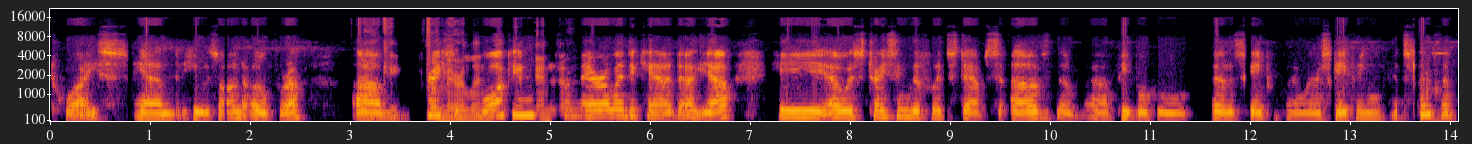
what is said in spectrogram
twice, and he was on Oprah. Walking um, from Maryland, walking from Maryland to Canada. Yeah, he uh, was tracing the footsteps of the uh, people who uh, escaped, were escaping enslavement.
